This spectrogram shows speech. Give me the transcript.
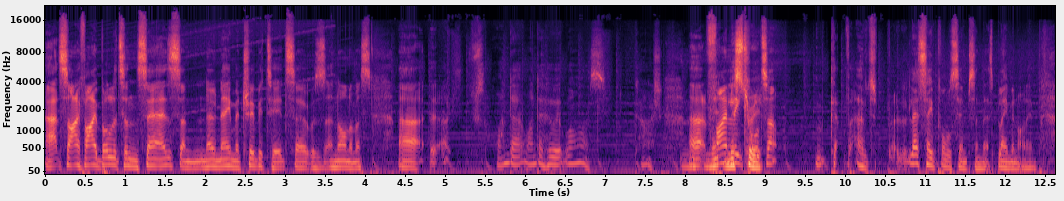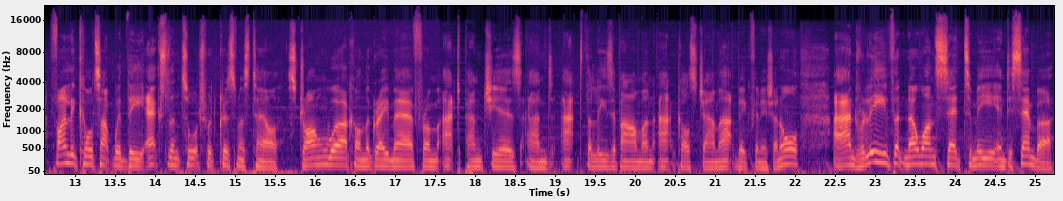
At Sci Fi Bulletin says, and no name attributed, so it was anonymous. Uh, wonder, wonder who it was. Gosh. Uh, finally mystery. caught up. Let's say Paul Simpson. Let's blame it on him. Finally caught up with the excellent Torchwood Christmas tale. Strong work on the Grey Mare from at Pancheers and at the Lisa Bowerman, at Jam, at Big Finish, and all. And relieved that no one said to me in December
